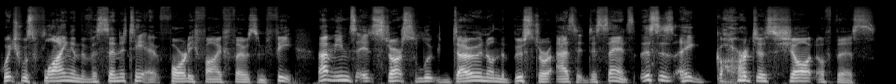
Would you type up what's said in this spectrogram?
which was flying in the vicinity at 45,000 feet. That means it starts to look down on the booster as it descends. This is a gorgeous shot of this.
